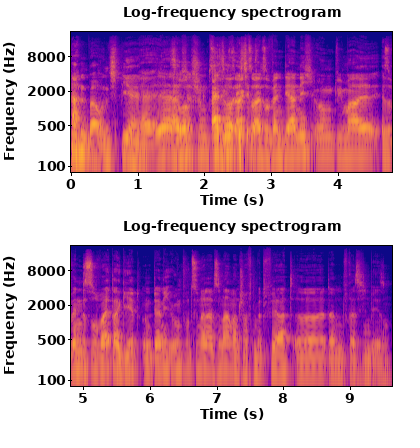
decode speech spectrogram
Jahren bei uns spielen. Ja, ja, so, ja schon also gesagt, ich, so, also wenn der nicht irgendwie mal, also wenn das so weitergeht und der nicht irgendwo zu einer Nationalmannschaft mitfährt, äh, dann fresse ich einen Besen.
